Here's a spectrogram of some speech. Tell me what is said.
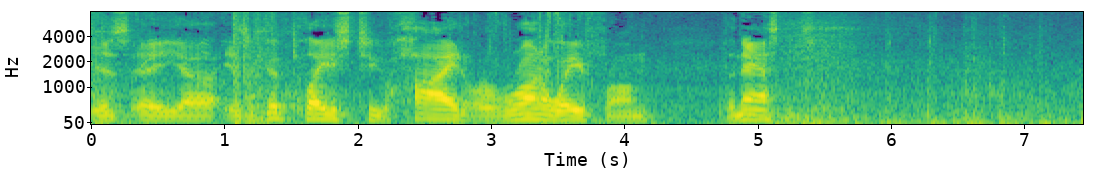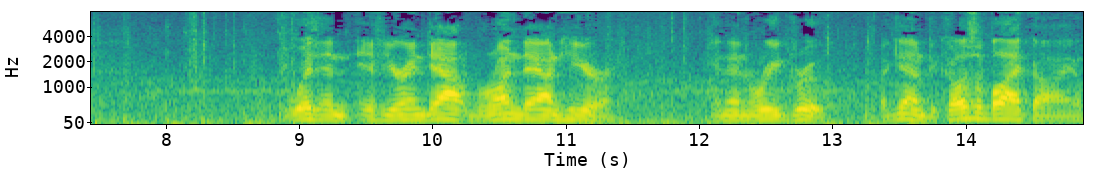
is a uh, is a good place to hide or run away from the nasties. With and if you're in doubt, run down here and then regroup. Again, because of Black Eye,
